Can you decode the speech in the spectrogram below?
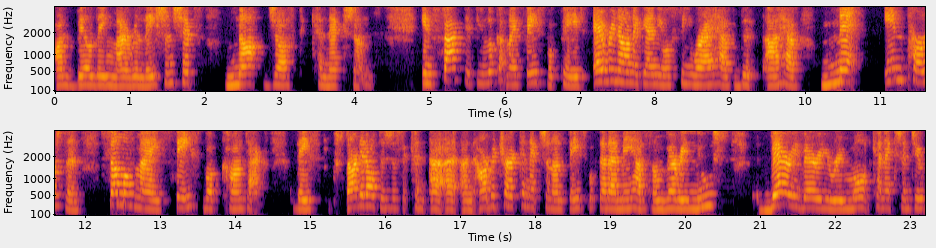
on building my relationships, not just connections. In fact, if you look at my Facebook page, every now and again you'll see where I have I have met in person some of my Facebook contacts. They started out as just a, uh, an arbitrary connection on Facebook that I may have some very loose very, very remote connection to,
